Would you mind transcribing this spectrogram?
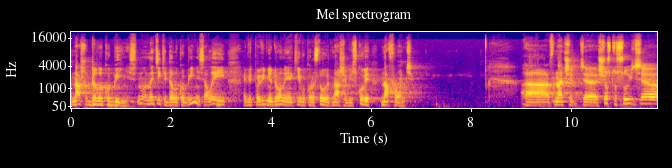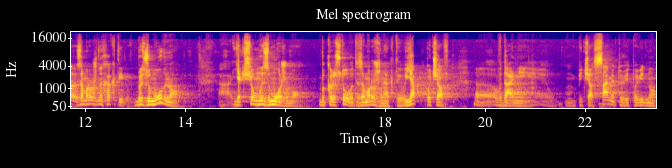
нашу далекобійність. Ну не тільки далекобійність, але і відповідні дрони, які використовують наші військові на фронті. А, значить, е, що стосується заморожених активів, безумовно, якщо ми зможемо використовувати заморожені активи, я б почав е, в Данії під час саміту відповідно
